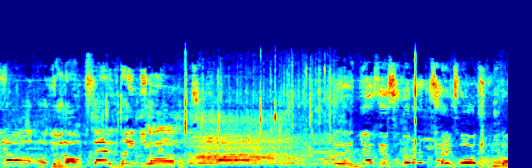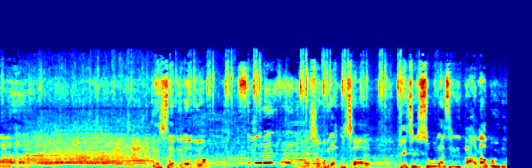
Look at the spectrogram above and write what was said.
안녕하세요. 어, 19살 은하입니다. 반갑습니다. 네, 안녕하세요. 21살 소원입니다. 몇 살이라고요? 21살입니다. 아, 21살. 굉장히 21살이 많아 보이는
